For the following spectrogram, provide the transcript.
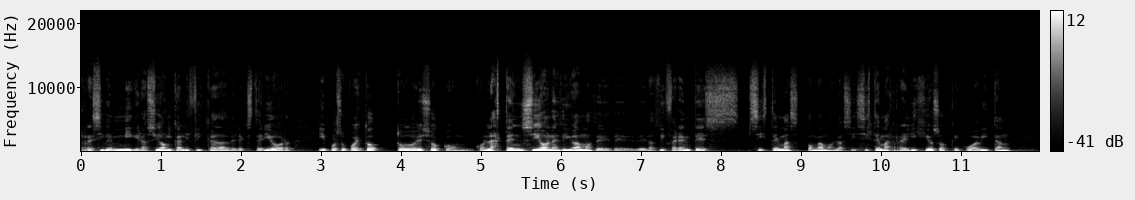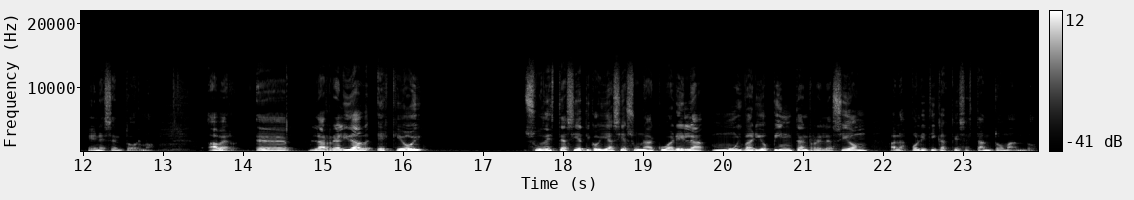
reciben migración calificada del exterior y por supuesto todo eso con, las tensiones, digamos, de, los diferentes sistemas, pongámoslo así, sistemas religiosos que cohabitan en ese entorno. A ver, eh, la realidad es que hoy Sudeste Asiático y Asia es una acuarela muy variopinta en relación a las políticas que se están tomando.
